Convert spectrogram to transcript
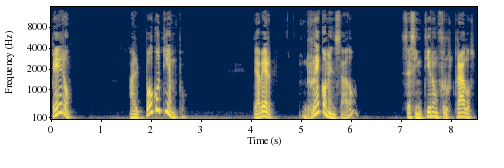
Pero, al poco tiempo de haber recomenzado, se sintieron frustrados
